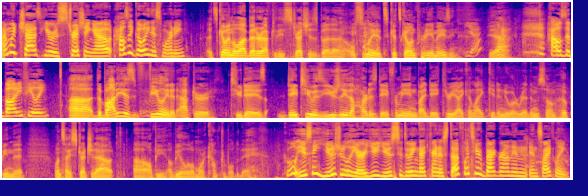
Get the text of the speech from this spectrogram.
I'm with Chaz here who's stretching out. How's it going this morning? It's going a lot better after these stretches, but uh, ultimately it's it's going pretty amazing. Yeah. Yeah. How's the body feeling? Uh, the body is feeling it after two days. Day two is usually the hardest day for me, and by day three I can like get into a rhythm. So I'm hoping that once I stretch it out, uh, I'll be I'll be a little more comfortable today. Cool. You say usually. Are you used to doing that kind of stuff? What's your background in, in cycling?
